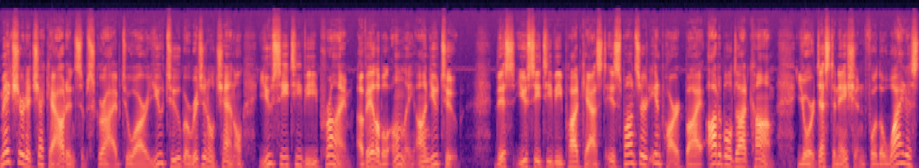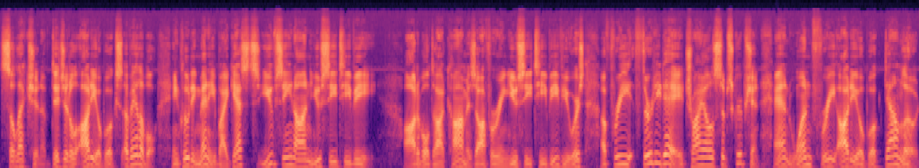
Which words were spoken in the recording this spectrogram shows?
make sure to check out and subscribe to our YouTube original channel, UCTV Prime, available only on YouTube. This UCTV podcast is sponsored in part by Audible.com, your destination for the widest selection of digital audiobooks available, including many by guests you've seen on UCTV. Audible.com is offering UCTV viewers a free 30-day trial subscription and one free audiobook download.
